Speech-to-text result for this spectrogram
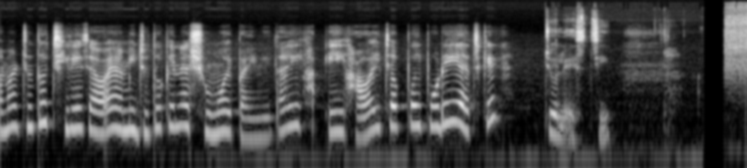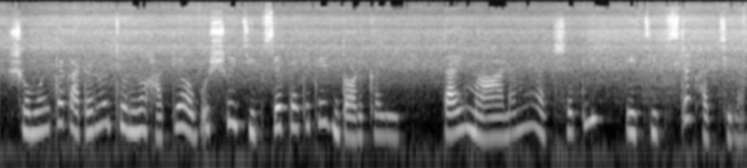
আমার জুতো ছিঁড়ে যাওয়ায় আমি জুতো কেনার সময় পাইনি। তাই এই হাওয়াই চপ্পল পরেই আজকে চলে এসেছি। সময়টা কাটানোর জন্য হাতে অবশ্যই চিপসের প্যাকেটের দরকারই। তাই মা আর আমি একসাথেই এই চিপসটা খাচ্ছিলাম।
